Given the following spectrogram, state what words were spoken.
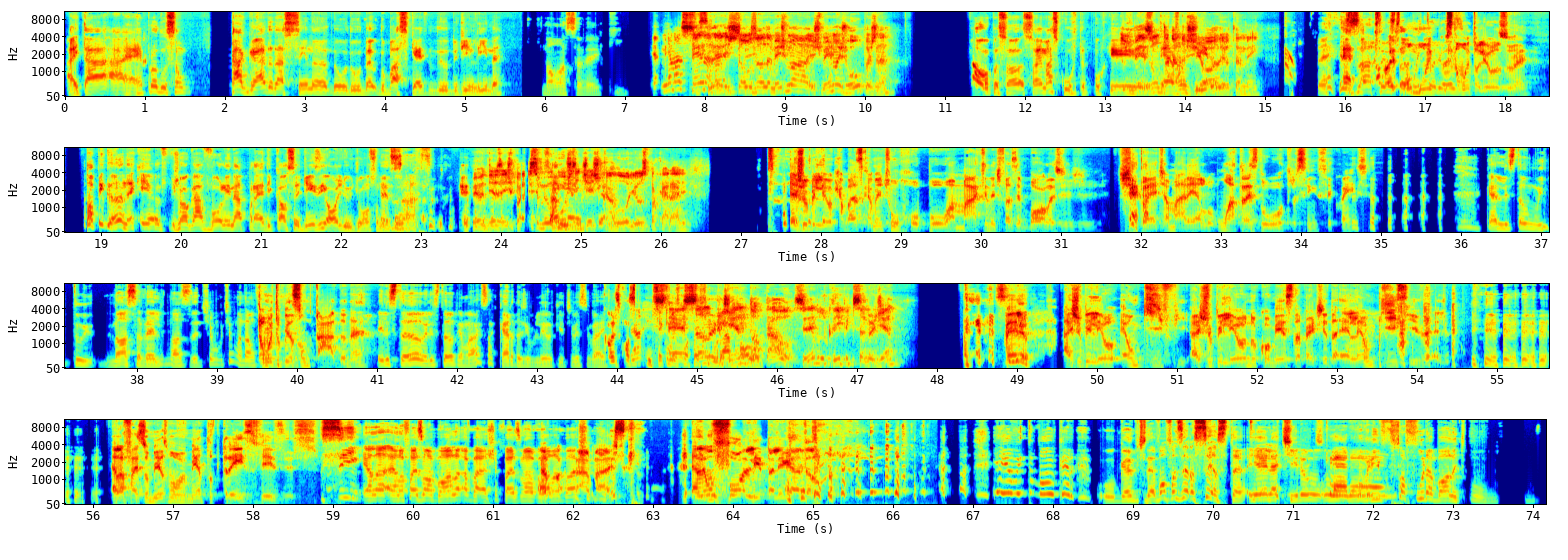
Aí tá a reprodução cagada da cena do, do, do basquete do, do Jim Lee, né? Nossa, velho, que é a mesma cena, né? Eles estão usando a mesma, as mesmas roupas, né? A roupa só, só é mais curta, porque. Os besuntados de óleo também. É, é exato, eles estão muito, estão muito oleosos, velho. Top Gun, né? Que ia jogar vôlei na praia de calça jeans e óleo, o Johnson. Exato. Meu Deus, eles parecem o meu rosto em dia de calor, oleoso pra caralho. É Jubileu, que é basicamente um robô, uma máquina de fazer bolas de, de chiclete amarelo, um atrás do outro, assim, em sequência. Cara, eles estão muito. Nossa, velho. Nossa, deixa eu, deixa eu mandar um. Estão muito besuntados, né? Eles estão, eles estão. Olha essa cara da Jubileu aqui, deixa eu ver se vai. Eles conseguem, não, é, Summer Jam total. Você lembra do clipe de Summer Jam? velho, a Jubileu é um GIF. A Jubileu no começo da partida, ela é um GIF, velho. Ela faz o mesmo movimento três vezes. Sim, ela, ela faz uma bola, abaixa, faz uma bola, Aba abaixa. abaixa. Ela é um fole, tá ligado? Ela... E aí é muito bom, cara. O Gambit, né? Vou fazer a cesta. E aí ele atira, o, o Wolverine só fura a bola. Tipo,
